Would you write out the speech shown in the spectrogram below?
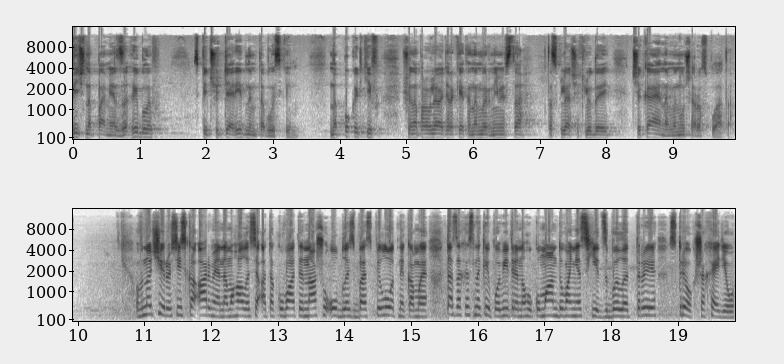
Вічна пам'ять загиблих, співчуття рідним та близьким. На покидьків, що направляють ракети на мирні міста та сплячих людей, чекає неминуча розплата. Вночі російська армія намагалася атакувати нашу область безпілотниками. Та захисники повітряного командування Схід збили три з трьох шахедів.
